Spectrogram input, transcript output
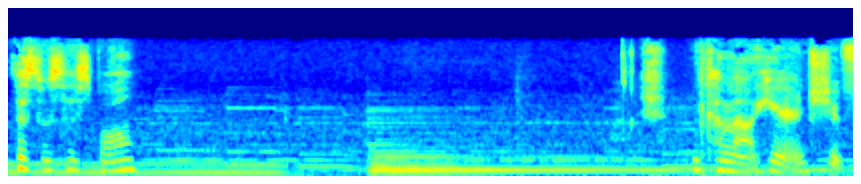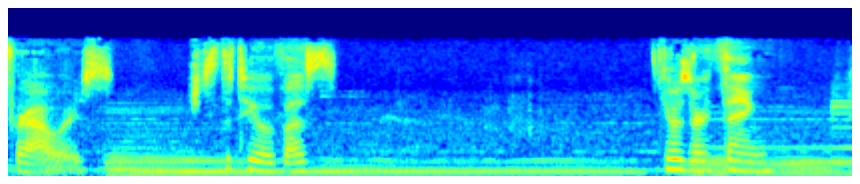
This was his ball. We come out here and shoot for hours. Just the two of us. It was our thing.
